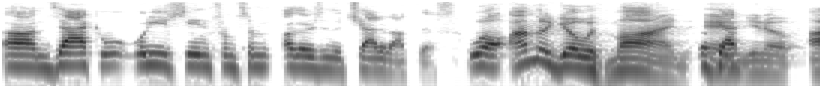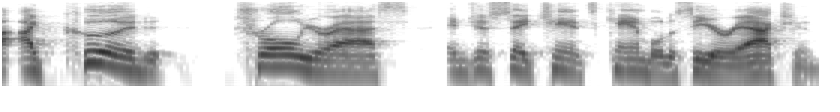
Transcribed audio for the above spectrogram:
Um, Zach, what are you seeing from some others in the chat about this? Well, I'm going to go with mine. Okay. And, you know, I, I could troll your ass and just say Chance Campbell to see your reaction,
